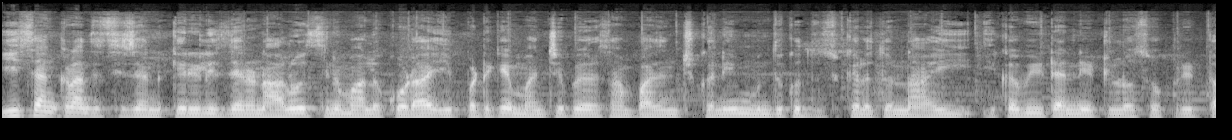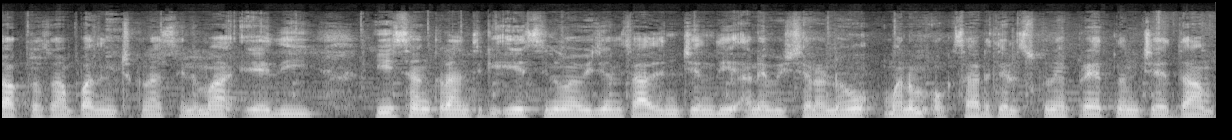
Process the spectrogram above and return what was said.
ఈ సంక్రాంతి సీజన్కి రిలీజ్ అయిన నాలుగు సినిమాలు కూడా ఇప్పటికే మంచి పేరు సంపాదించుకొని ముందుకు దూసుకెళ్తున్నాయి. ఇక వీటన్నిటిలో సూపర్ టాక్లో సంపాదించుకున్న సినిమా ఏది? ఈ సంక్రాంతికి ఏ సినిమా విజయం సాధించింది? అనే విషయాలను మనం ఒకసారి తెలుసుకునే ప్రయత్నం చేద్దాం.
